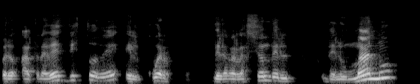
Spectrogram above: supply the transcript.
pero a través visto del el cuerpo, de la relación del, del humano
